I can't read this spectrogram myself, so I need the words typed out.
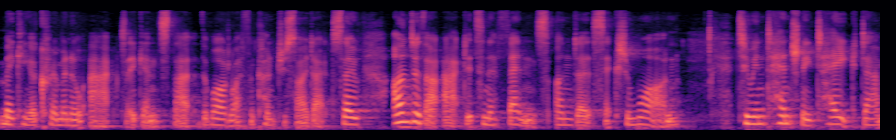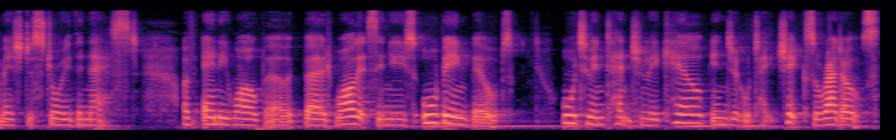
making a criminal act against that the Wildlife and Countryside Act. So under that act, it's an offence under Section 1 to intentionally take, damage, destroy the nest of any wild bird, bird while it's in use or being built, or to intentionally kill, injure, or take chicks or adults,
